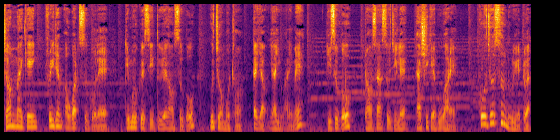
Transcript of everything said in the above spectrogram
John McCain Freedom Award ဆုကိုလည်းဒီမိုကရေစီသူရဲကောင်းဆုကိုဦးကျော်မိုးထွန်းတက်ရောက်ရယူပါလိမ့်မယ်။ဒီဆုကို ဒေါန်ဆန်းစုကြည်လည်းရရှိခဲ့ပူပါတယ်။ကိုကျိုးစွန့်သူတွေအတွက်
